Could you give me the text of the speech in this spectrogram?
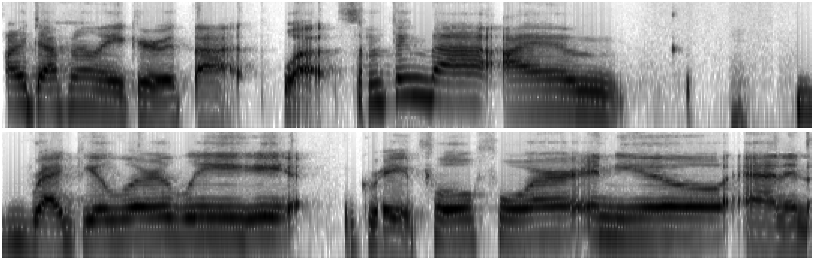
I definitely agree with that. Well, something that I am regularly grateful for in you and in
